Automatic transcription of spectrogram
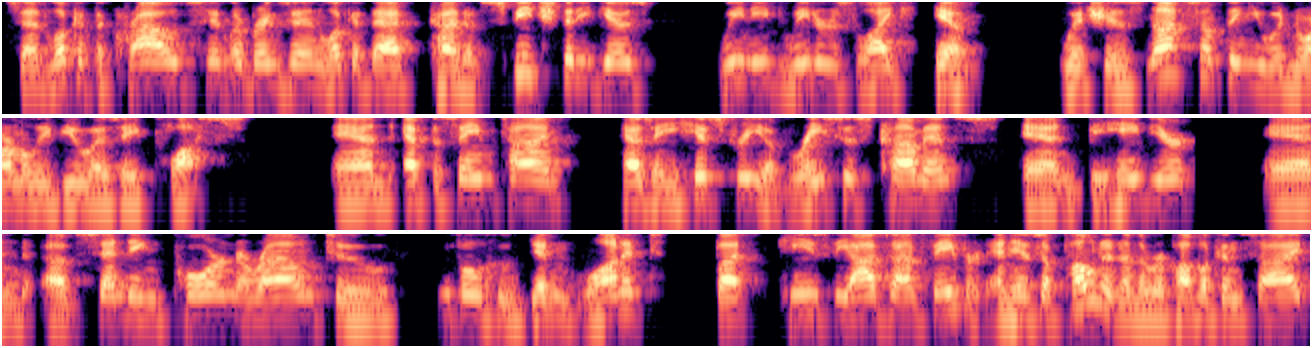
Said, look at the crowds Hitler brings in, look at that kind of speech that he gives. We need leaders like him, which is not something you would normally view as a plus. And at the same time, has a history of racist comments and behavior and of sending porn around to people who didn't want it, but he's the odds on favorite. And his opponent on the Republican side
